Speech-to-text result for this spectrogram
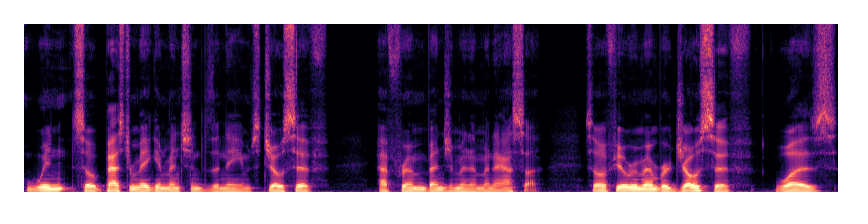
when so Pastor Megan mentioned the names Joseph, Ephraim, Benjamin, and Manasseh. So if you'll remember, Joseph was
